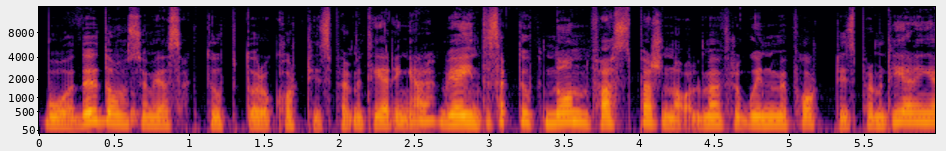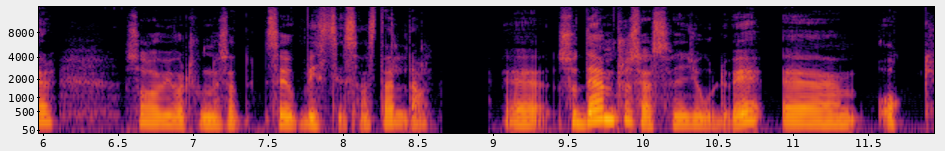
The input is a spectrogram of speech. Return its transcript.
både de som vi har sagt upp då och korttidspermitteringar. Vi har inte sagt upp någon fast personal, men för att gå in med korttidspermitteringar så har vi varit tvungna att säga upp visstidsanställda. Eh, så den processen gjorde vi. Eh, och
